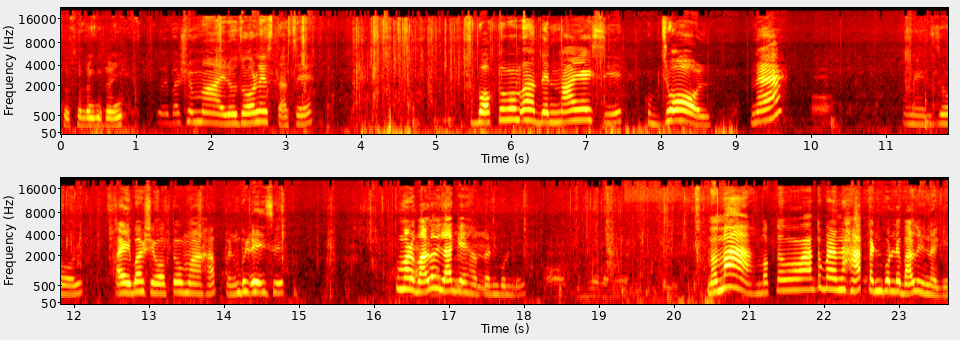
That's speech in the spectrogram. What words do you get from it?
তো চলেন যাই। এবার সে মায়েরও জল এসতেছে বক্তব্য আমাদের নাই এসি খুব জল না? অনেক জল। আর এবার সে বক্তব্য মা হাফ প্যান্ট আইছে তোমার ভালোই লাগে হাফ প্যান্ট পরলে মামা বক্তব্য মা তোমার হাফ প্যান্ট পরলে ভালোই লাগে।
